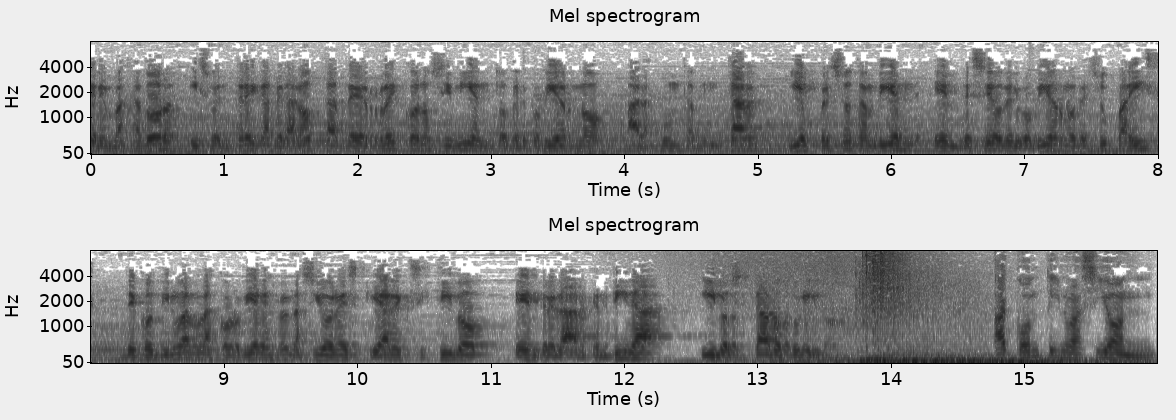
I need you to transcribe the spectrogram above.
El embajador hizo entrega de la nota de reconocimiento del gobierno a la Junta Militar y expresó también el deseo del gobierno de su país de continuar las cordiales relaciones que han existido entre la Argentina y los Estados Unidos. A continuación,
